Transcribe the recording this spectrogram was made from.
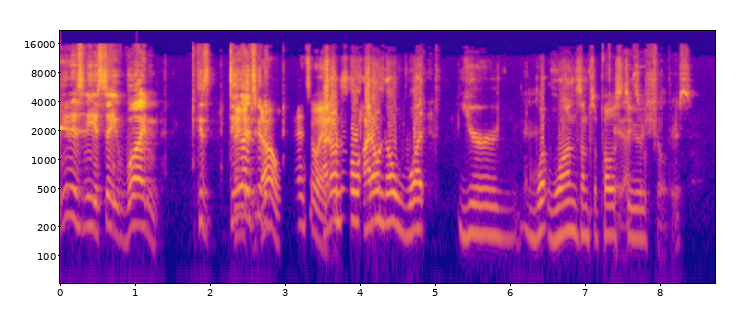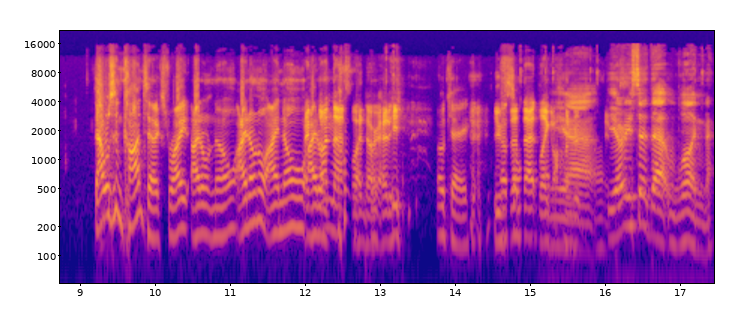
You just need to say one, because D-Live's gonna. No, answer it. I don't know. I don't know what your what ones I'm supposed Okay, that's to. shoulders. That was in context, right? I don't know. I don't know. I know. I've I don't done that one already. Okay. You've said all- that like a Yeah, times. you already said that one.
